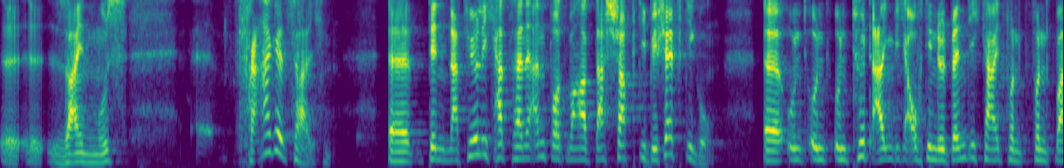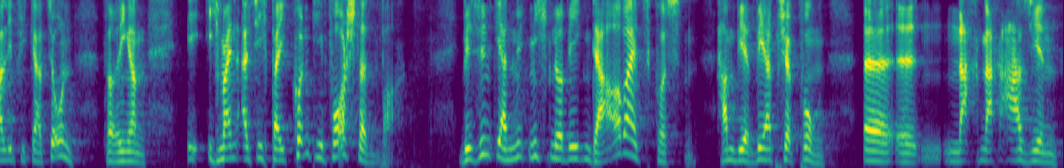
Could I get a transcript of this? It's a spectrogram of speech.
äh, sein muss. Äh, Fragezeichen. Äh, denn natürlich hat seine Antwort war, das schafft die Beschäftigung äh, und, und, und tut eigentlich auch die Notwendigkeit von, von Qualifikation verringern. Ich meine, als ich bei Conti Vorstand war, wir sind ja nicht nur wegen der Arbeitskosten, haben wir Wertschöpfung äh, äh nach, nach Asien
